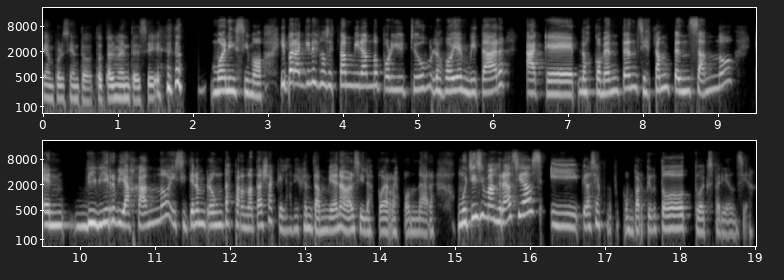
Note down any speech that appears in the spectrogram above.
100%, totalmente, sí. Buenísimo. Y para quienes nos están mirando por YouTube, los voy a invitar a que nos comenten si están pensando en vivir viajando y si tienen preguntas para Natalia, que las dejen también a ver si las puede responder. Muchísimas gracias y gracias por compartir toda tu experiencia.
